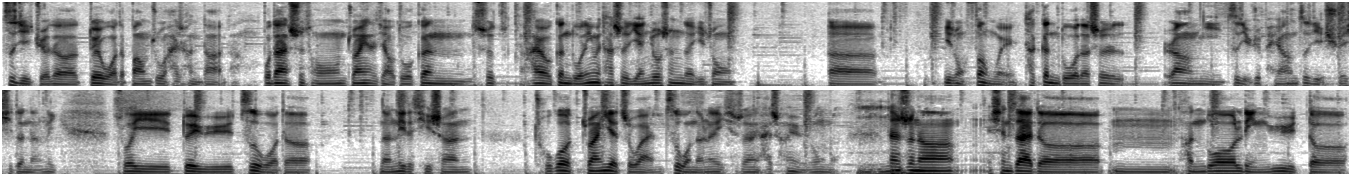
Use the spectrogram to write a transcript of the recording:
自己觉得对我的帮助还是很大的，不但是从专业的角度，更是还有更多的，因为它是研究生的一种呃一种氛围，它更多的是让你自己去培养自己学习的能力，所以对于自我的能力的提升，除过专业之外，自我能力提升还是很有用的。嗯但是呢，现在的嗯很多领域的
